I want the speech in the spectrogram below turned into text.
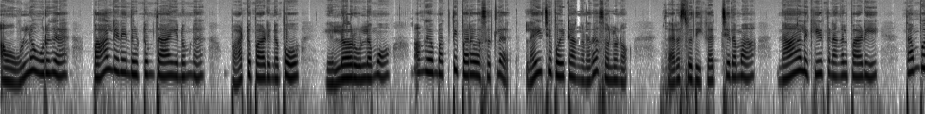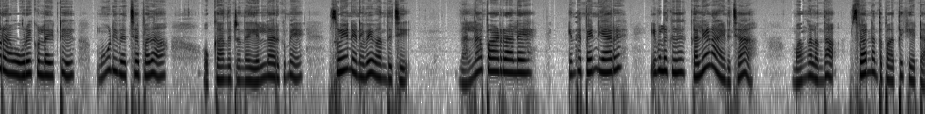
அவன் உள்ள உருக பால் நினைந்து விட்டும் தாயினும்னு பாட்டு பாடினப்போ எல்லார் உள்ளமும் அங்கே பக்தி பரவசத்தில் லயிச்சு போயிட்டாங்கன்னு தான் சொல்லணும். சரஸ்வதி கச்சிதமாக நாலு கீர்த்தனங்கள் பாடி தம்புராவை உரைக்குள்ள இட்டு மூடி வச்சப்பதான் உட்காந்துட்டு இருந்த எல்லாருக்குமே சுயநினைவே வந்துச்சு. நல்லா பாடுறாளே. இந்த பெண் யாரு? இவளுக்கு கல்யாணம் ஆயிடுச்சா? மங்களம் தான் ஸ்வர்ணத்தை பார்த்து கேட்டா.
